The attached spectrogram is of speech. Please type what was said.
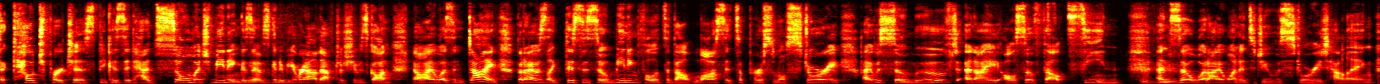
the couch purchase because it had so much meaning because yep. it was going to be around after she was gone. Now, I wasn't dying, but I was like, this is so meaningful. It's about loss, it's a personal story. I was so moved. And I also felt seen. Mm-hmm. And so what I wanted to do was storytelling.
